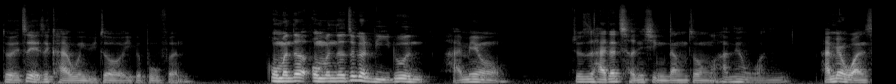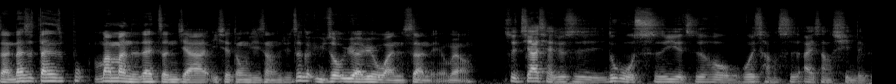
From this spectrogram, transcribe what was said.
对，这也是凯文宇宙的一个部分。我们的我们的这个理论还没有，就是还在成型当中我，还没有完，还没有完善，但是但是不慢慢的在增加一些东西上去，这个宇宙越来越完善了，有没有？所以加起来就是，如果我失业之后，我会尝试爱上新的人。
